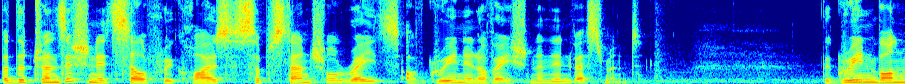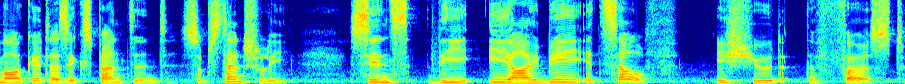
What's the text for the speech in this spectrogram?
but the transition itself requires substantial rates of green innovation and investment. The green bond market has expanded substantially since the EIB itself issued the first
